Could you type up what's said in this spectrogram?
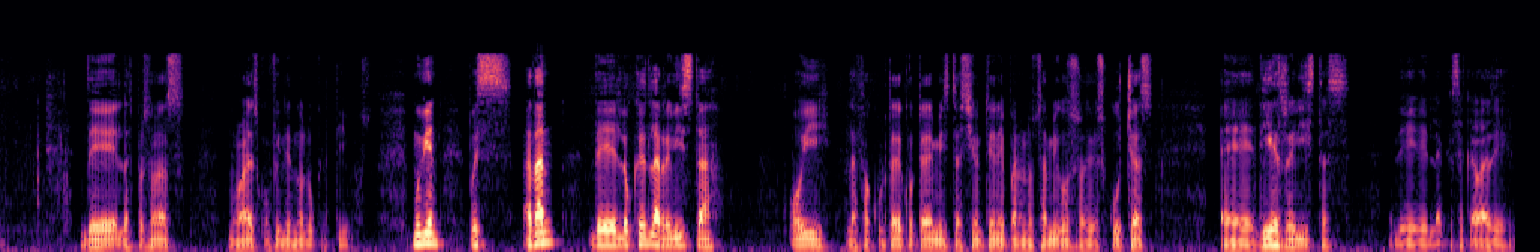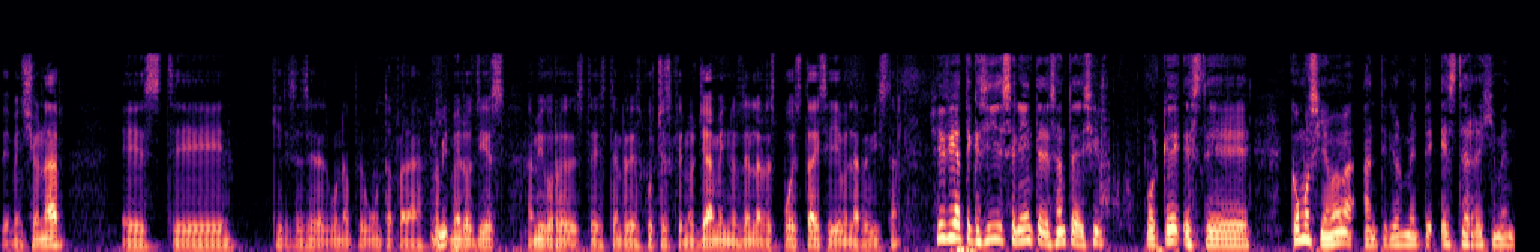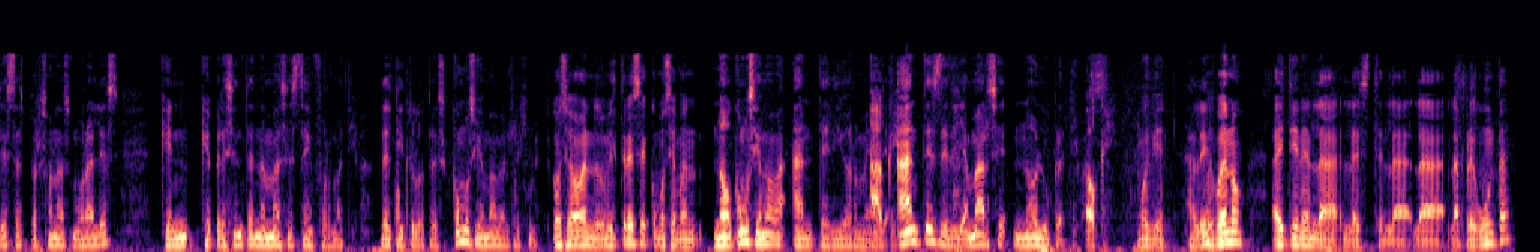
de las personas morales con fines no lucrativos. Muy bien, pues Adán, de lo que es la revista, hoy la Facultad de Control de Administración tiene para nuestros amigos radioescuchas 10 eh, revistas de la que se acaba de, mencionar. Este, ¿Quieres hacer alguna pregunta para los primeros 10 amigos este, este, en escuchas que nos llamen, nos den la respuesta y se lleven la revista? Sí, fíjate que sí sería interesante decir por qué, este, cómo se llamaba anteriormente este régimen de estas personas morales que, que presentan nada más esta informativa del título 3. ¿Cómo se llamaba el régimen? ¿Cómo se llamaba en 2013? ¿Cómo se llaman? No, ¿cómo se llamaba anteriormente? Ah, Antes de llamarse no lucrativas. Ok, muy bien. Pues bueno, Ahí tienen la, la, este, la, la, pregunta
